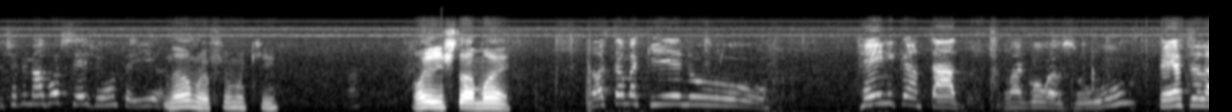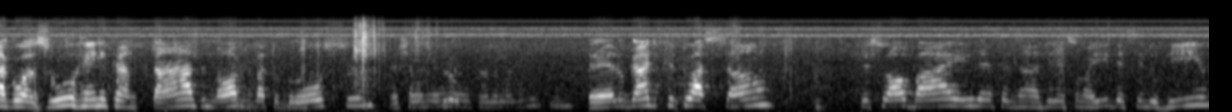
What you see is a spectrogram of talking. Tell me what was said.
deixa eu filmar você junto aí. ó. Não, mas eu filmo aqui. Onde a gente tá, mãe? Nós estamos aqui no Reino Encantado, Lagoa Azul. Perto da Lagoa Azul, Reino Encantado, Nobre de Mato Grosso. Eu chamo Reino Encantado Lagoazinha. É, lugar de flutuação. O pessoal vai nessa, na direção aí, descendo o rio.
